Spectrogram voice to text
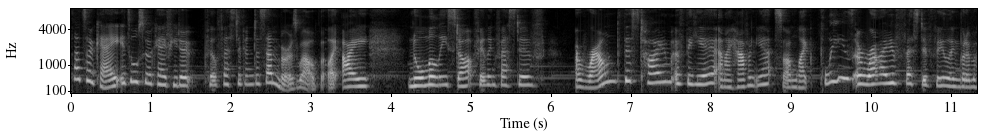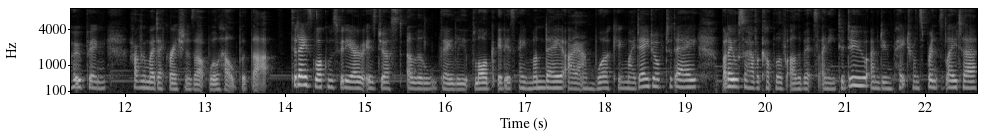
that's okay. It's also okay if you don't feel festive in December as well. But like, I normally start feeling festive around this time of the year and I haven't yet so I'm like please arrive festive feeling but I'm hoping having my decorations up will help with that. Today's Vlogmas video is just a little daily vlog. It is a Monday. I am working my day job today, but I also have a couple of other bits I need to do. I'm doing Patreon sprints later,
